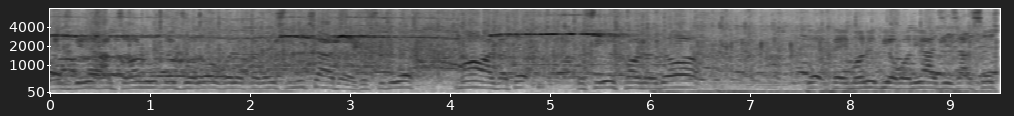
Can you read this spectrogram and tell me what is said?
جنگیری همچنان رو به جلو قدر قدرش میچرده کشتیگیر ما البته کشتیگیر کانادا پیمان بیابانی عزیز هستش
